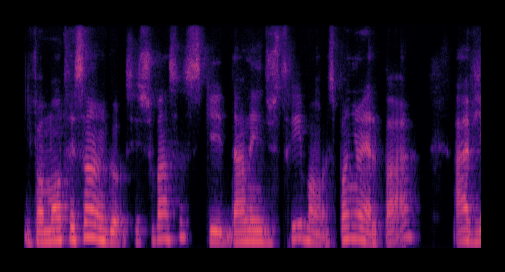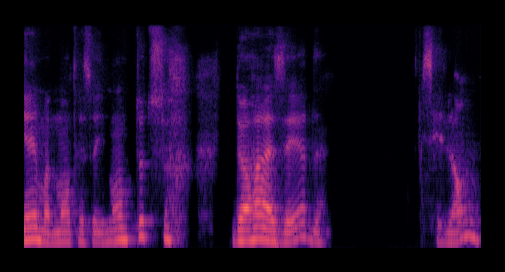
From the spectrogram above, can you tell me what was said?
il va montrer ça à un gars. C'est souvent ça, ce qui est dans l'industrie. Bon, c'est pas un helper. Ah, viens, il va montrer ça. Il montre tout ça de A à Z. C'est long.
